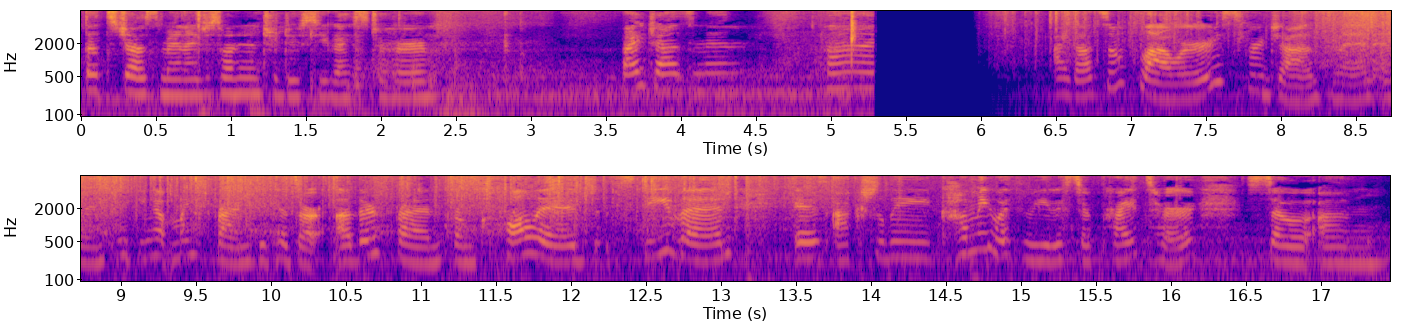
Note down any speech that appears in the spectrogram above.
that's Jasmine. I just want to introduce you guys to her. Bye, Jasmine. Bye. I got some flowers for Jasmine and I'm picking up my friend because our other friend from college, Steven, is actually coming with me to surprise her. So um,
